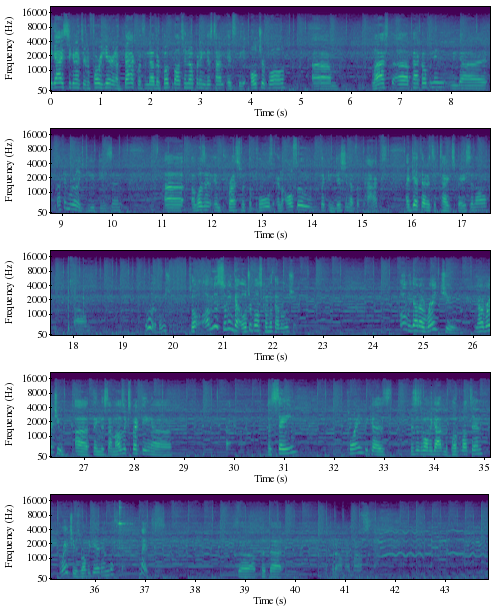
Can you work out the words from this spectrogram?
Hey guys, Secret4 here, and I'm back with another Pokeball tin opening. This time it's the Ultra Ball. Um, last uh, pack opening, we got nothing really deep decent. Uh, I wasn't impressed with the pulls and also the condition of the packs. I get that it's a tight space and all. Um, ooh, evolution. So I'm assuming that Ultra Balls come with evolution. Oh, we got a Raichu. We got a Raichu uh, thing this time. I was expecting uh, the same coin because this is one we got in the Pokeball tin. Raichu is what we get in this one. Nice. So I'll put that I'll put it on my mouse.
